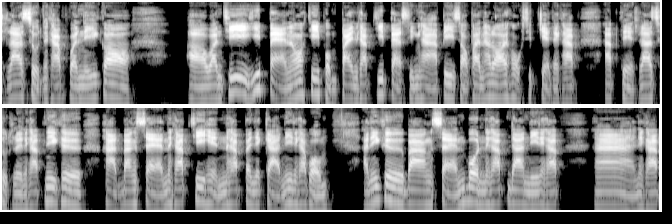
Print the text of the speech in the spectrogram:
ตล่าสุดนะครับ วันนี้ก็อ่าวันที่ 28 เนาะที่ผมไปนะครับ 28 สิงหาปี 2567 นะครับ อัปเดตล่าสุดเลยนะครับ นี่คือหาดบางแสนนะครับที่เห็นนะครับบรรยากาศนี่นะครับผม อันนี้คือบางแสนบนนะครับด้านนี้นะครับ อ่า นะครับ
